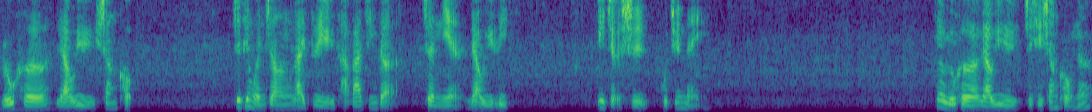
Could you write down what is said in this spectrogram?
如何疗愈伤口。这篇文章来自于卡巴金的《正念疗愈力》，译者是胡君梅。要如何疗愈这些伤口呢？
